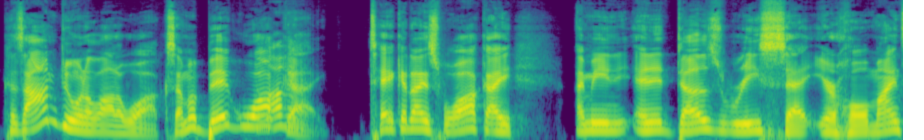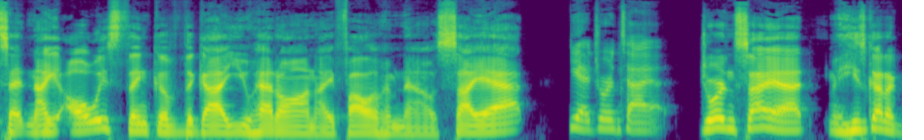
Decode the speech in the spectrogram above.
because I'm doing a lot of walks. I'm a big walk Love it. guy. Take a nice walk. I I mean, and it does reset your whole mindset. And I always think of the guy you had on. I follow him now, Syatt. Yeah, Jordan Syatt. Jordan Syatt, he's got a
